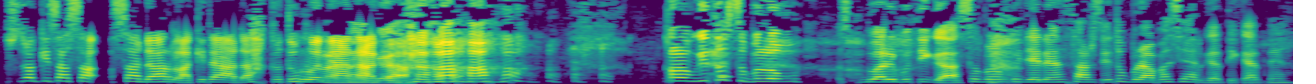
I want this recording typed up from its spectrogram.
sudah kita sa- sadar lah kita ada keturunan Keturunan naga. Kalau begitu sebelum 2003, sebelum kejadian SARS itu berapa sih harga tiketnya?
